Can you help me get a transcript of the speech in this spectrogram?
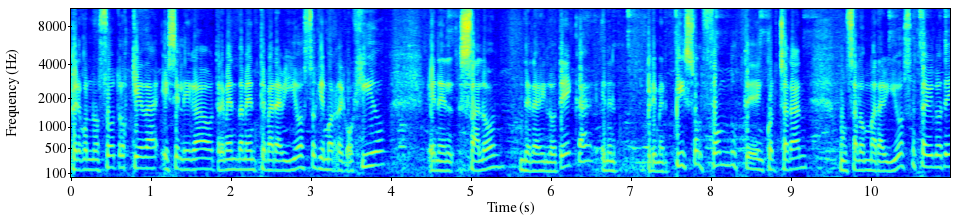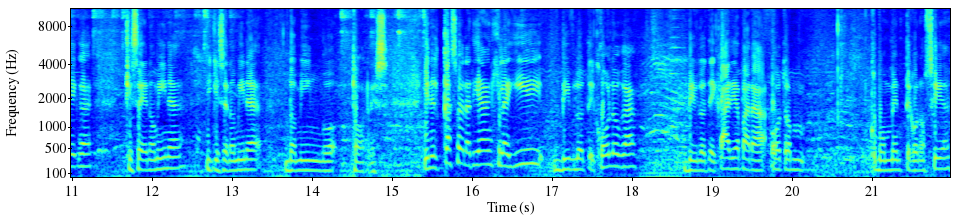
pero con nosotros queda ese legado tremendamente maravilloso que hemos recogido en el salón de la biblioteca, en el primer piso, al fondo, ustedes encontrarán un salón maravilloso esta biblioteca que se denomina y que se denomina Domingo Torres. Y en el caso de la tía Ángela Guidi, bibliotecóloga, bibliotecaria para otros comúnmente conocida,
